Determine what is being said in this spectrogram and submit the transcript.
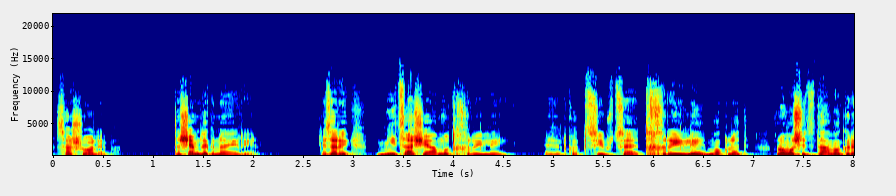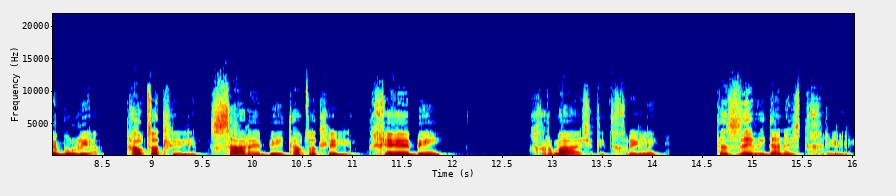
საშუალება და შემდეგნაირია. ეს არის მიწაში ამოთხრილი ესე ვთქვათ სივრცე თხრილი მოკლედ რომელშიც დამაგრებულია თავწათლილი სარები, თავწათლილი ხეები, ღრმა ესეთი თხრილი და ზევიდან ეს თხრილი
